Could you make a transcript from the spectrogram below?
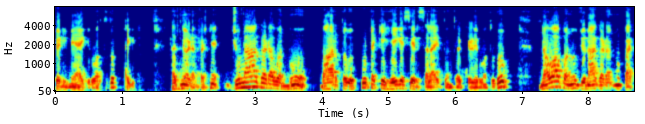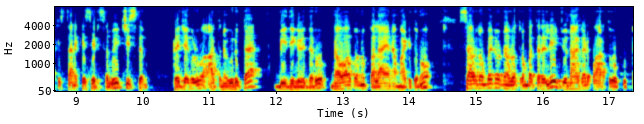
ಕಡಿಮೆ ಆಗಿರುವಂತದ್ದು ಆಗಿದೆ. ಹದಿನೇಳನೇ ಪ್ರಶ್ನೆ, ಜುನಾಗಢವನ್ನು ಭಾರತ ಒಕ್ಕೂಟಕ್ಕೆ ಹೇಗೆ ಸೇರಿಸಲಾಯಿತು ಅಂತ ಕೇಳಿರುವಂತದ್ದು, ನವಾಬನು ಜುನಾಗಢನ್ನು ಪಾಕಿಸ್ತಾನಕ್ಕೆ ಸೇರಿಸಲು ಇಚ್ಛಿಸಿದನು. ಪ್ರಜೆಗಳು ಆತನ ವಿರುದ್ಧ ಬೀದಿಗಿಳಿದರು. ನವಾಬನು ಪಲಾಯನ ಮಾಡಿದನು. ಸಾವಿರದ ಒಂಬೈನೂರ ನಲವತ್ತೊಂಬತ್ತರಲ್ಲಿ ಜುನಾಗಢ ಭಾರತ ಒಕ್ಕೂಟ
